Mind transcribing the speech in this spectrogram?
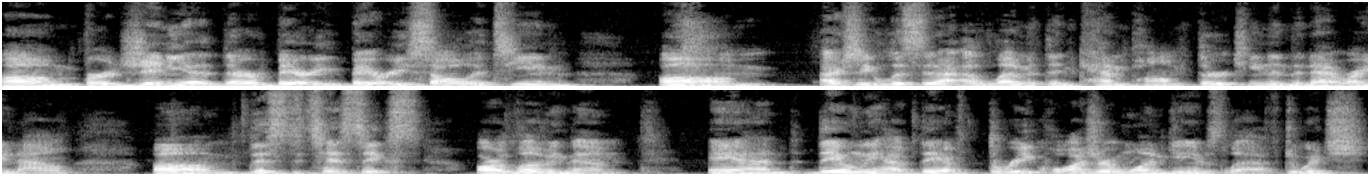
um, Virginia. They're a very very solid team. Um, actually listed at 11th in KenPom, 13 in the net right now. Um, the statistics are loving them, and they only have they have three quadrant one games left, which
